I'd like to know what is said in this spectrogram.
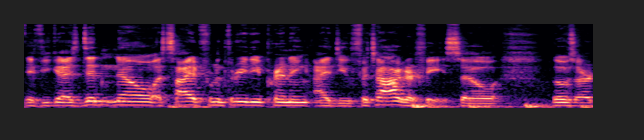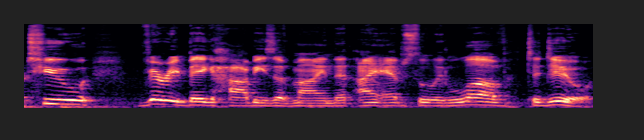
If you guys didn't know, aside from 3D printing, I do photography. So those are two very big hobbies of mine that I absolutely love to do.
